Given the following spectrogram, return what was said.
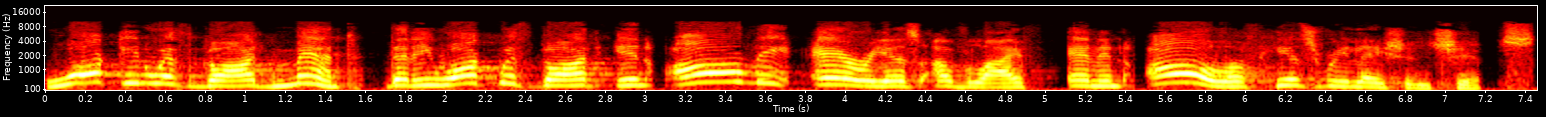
walking with God meant that he walked with God in all the areas of life and in all of his relationships.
